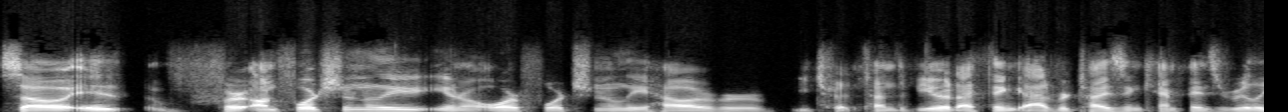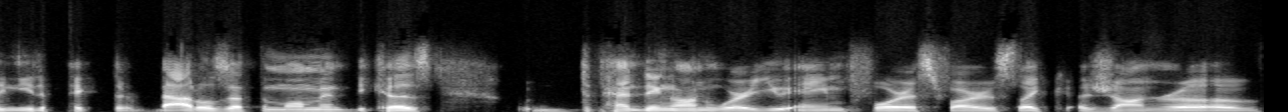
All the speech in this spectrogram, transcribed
So it, for unfortunately, you know, or fortunately, however you tend to view it, I think advertising campaigns really need to pick their battles at the moment because depending on where you aim for as far as like a genre of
